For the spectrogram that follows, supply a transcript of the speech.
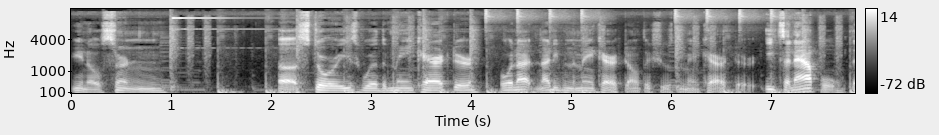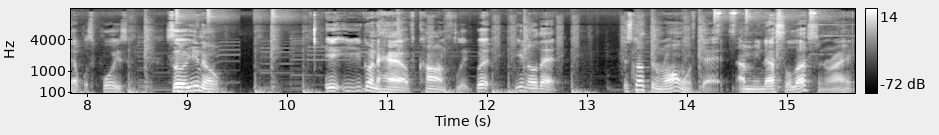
you know, certain uh, stories where the main character, or not not even the main character, I don't think she was the main character, eats an apple that was poison. So you know, it, you're gonna have conflict, but you know that there's nothing wrong with that. I mean, that's a lesson, right?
